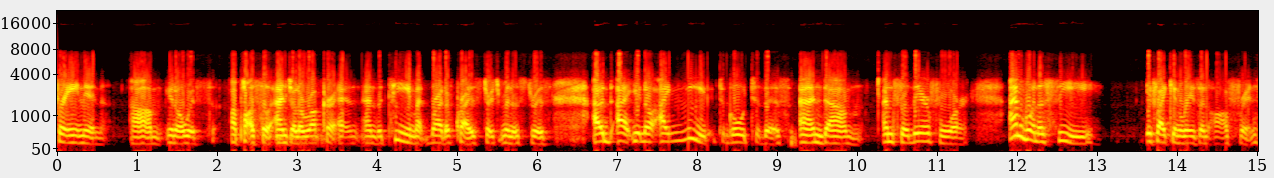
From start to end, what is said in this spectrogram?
training. Um, you know, with Apostle Angela Rucker and, and the team at Bride of Christ Church Ministries, I, I you know I need to go to this, and um, and so therefore, I'm going to see if I can raise an offering.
